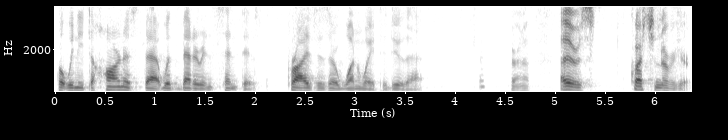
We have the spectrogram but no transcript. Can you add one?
but we need to harness that with better incentives. Prizes are one way to do that. Okay, fair enough. Uh, there's a question over here.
